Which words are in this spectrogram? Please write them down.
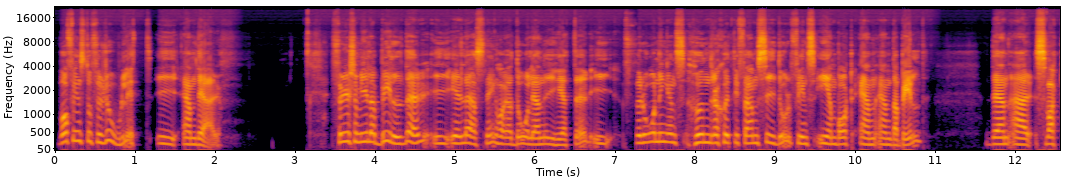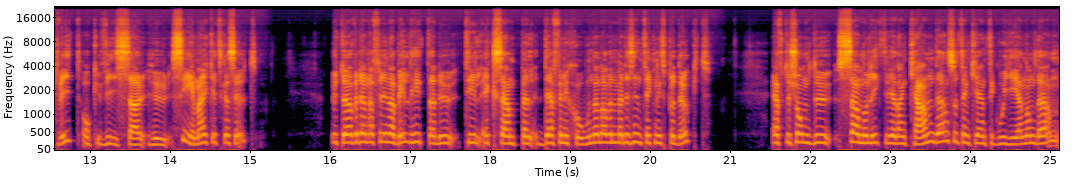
Vad finns då för roligt i MDR? För er som gillar bilder i er läsning har jag dåliga nyheter. I förordningens 175 sidor finns enbart en enda bild. Den är svartvit och visar hur C-märket ska se ut. Utöver denna fina bild hittar du till exempel definitionen av en medicinteknisk produkt. Eftersom du sannolikt redan kan den så tänker jag inte gå igenom den.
